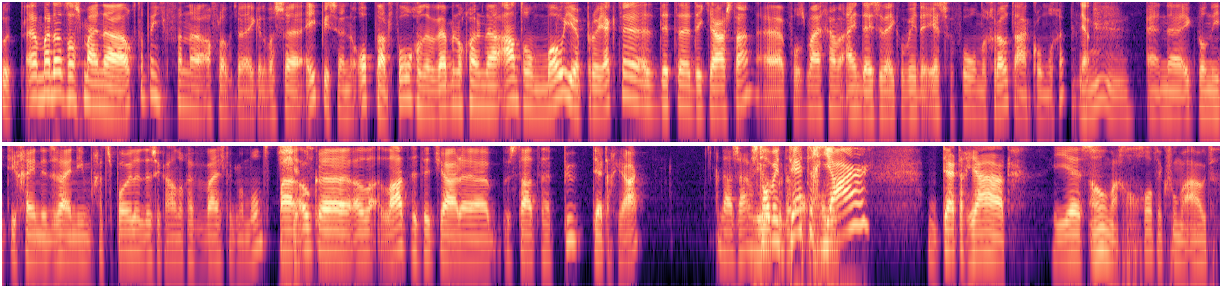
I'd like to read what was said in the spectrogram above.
Goed, eh, maar dat was mijn eh hoogtepuntje van de afgelopen twee weken. Dat was eh, episch en op naar het volgende. We hebben nog een eh, aantal mooie projecten eh, dit, eh, dit jaar staan. Eh, volgens mij gaan we eind deze week alweer de eerste volgende grote aankondigen. Ja. En eh, ik wil niet diegene zijn die hem gaat spoilen, dus ik haal nog even wijselijk mijn mond. Maar Shit. ook eh, la- later dit jaar eh, bestaat uh, PU 30 jaar. En Daar zijn we Is het op alweer de- 30 jaar? 30 jaar, yes. Oh mijn god, ik voel me oud.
